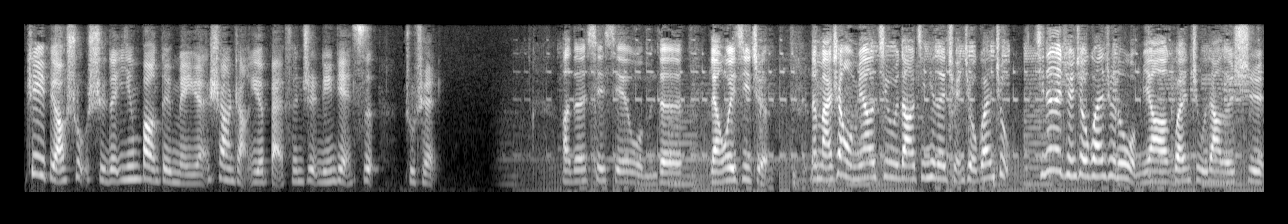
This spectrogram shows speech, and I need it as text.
这一表述使得英镑对美元上涨约百分之零点四。主持人。好的，谢谢我们的两位记者。那马上我们要进入到今天的全球关注。今天的全球关注呢，我们要关注到的是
